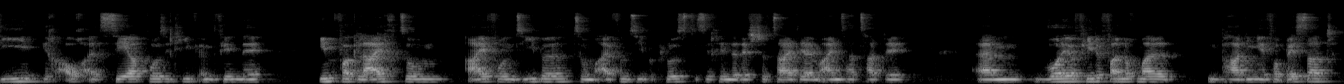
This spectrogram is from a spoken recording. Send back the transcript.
die ich auch als sehr positiv empfinde im Vergleich zum iPhone 7, zum iPhone 7 Plus, das ich in der letzten Zeit ja im Einsatz hatte, ähm, wurde auf jeden Fall nochmal ein paar Dinge verbessert.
